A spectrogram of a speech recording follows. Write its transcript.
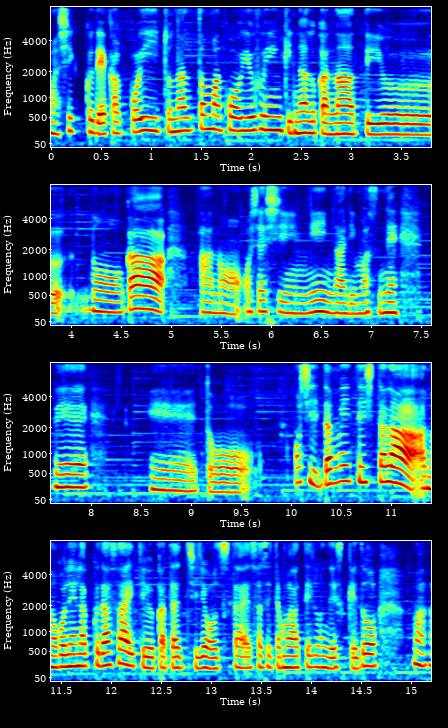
まあ、シックでかっこいいとなると、まあ、こういう雰囲気になるかなっていうのがあのお写真になりますね。でえーともしダメでしたらあのご連絡くださいという形でお伝えさせてもらってるんですけど、まあ、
